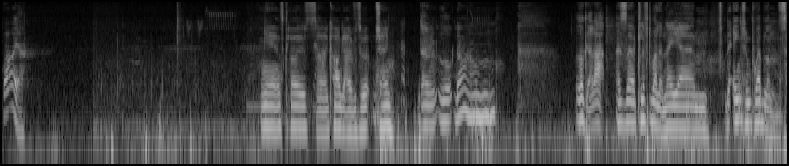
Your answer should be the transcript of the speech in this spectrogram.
What are you? Yeah, it's closed, so I can't get over to it. Shame. Don't look down. Look at that. There's a cliff dwelling, the, um, the ancient Puebloans,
